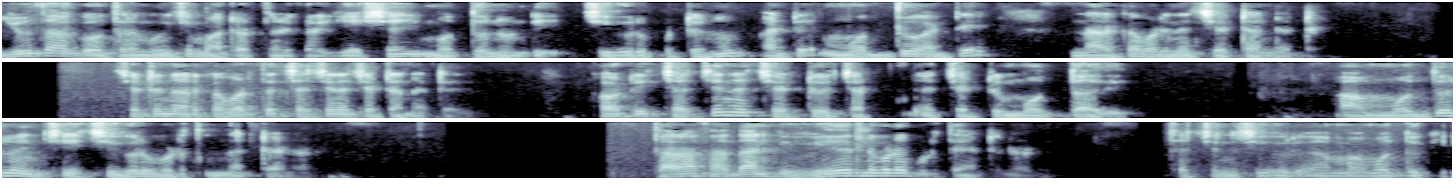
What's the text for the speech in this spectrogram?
యూధా గోత్రం గురించి మాట్లాడుతున్నాడు ఇక్కడ. యశాయి మొద్దు నుండి చిగురు పుట్టును అంటే మొద్దు అంటే నరకబడిన చెట్టు అన్నట్టు. చెట్టు నరకబడితే చచ్చిన చెట్టు అన్నట్టు అది. కాబట్టి చచ్చిన చెట్టు చెట్టు మొద్దు అది. ఆ మొద్దు నుంచి చిగురు పుడుతుంది అంటున్నాడు తర్వాత దానికి వేర్లు కూడా పుడతాయి అంటున్నాడు చచ్చిన చిగురు మొద్దుకి.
